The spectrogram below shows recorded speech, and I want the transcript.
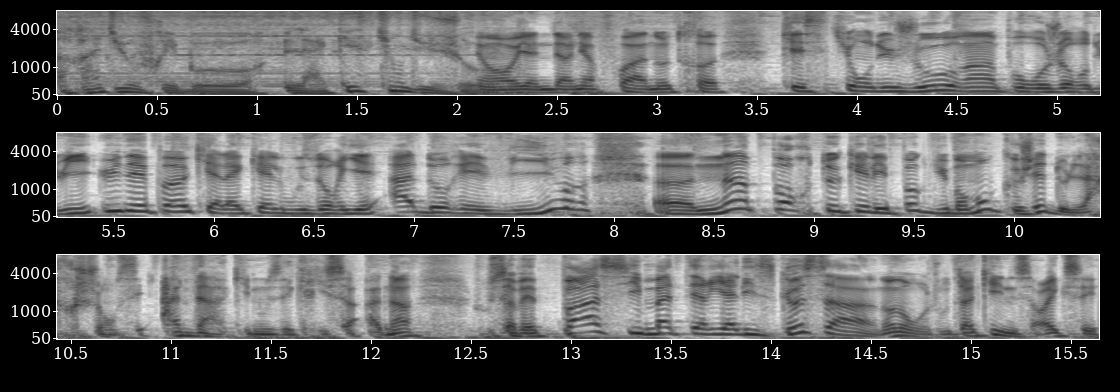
Radio Fribourg, la question du jour. on une dernière fois à notre question du jour hein, pour aujourd'hui. Une époque à laquelle vous auriez adoré vivre. Euh, n'importe quelle époque du moment que j'ai de l'argent. C'est Anna qui nous écrit ça. Anna, je ne savais pas si matérialiste que ça. Non, non, je vous taquine. C'est vrai que c'est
